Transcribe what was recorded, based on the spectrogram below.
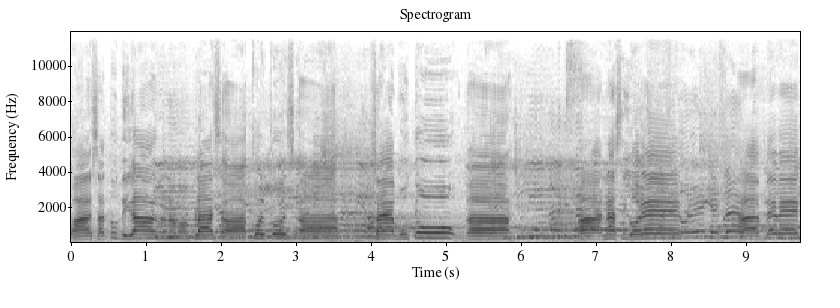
Uh, satu tiga enam belas uh, kolkos uh, saya butuh uh, uh, nasi goreng uh, bebek,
